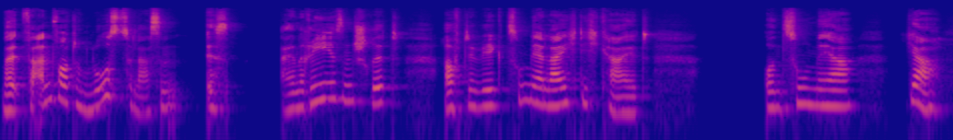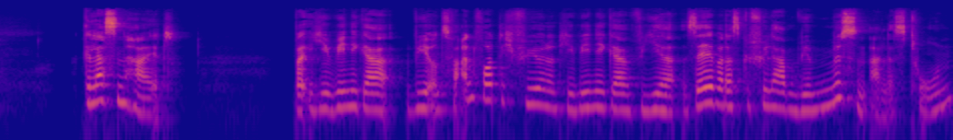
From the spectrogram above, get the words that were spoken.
Weil Verantwortung loszulassen ist ein Riesenschritt auf dem Weg zu mehr Leichtigkeit und zu mehr, ja, Gelassenheit. Weil je weniger wir uns verantwortlich fühlen und je weniger wir selber das Gefühl haben, wir müssen alles tun,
